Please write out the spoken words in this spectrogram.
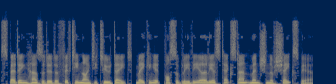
Spedding hazarded a 1592 date, making it possibly the earliest extant mention of Shakespeare.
